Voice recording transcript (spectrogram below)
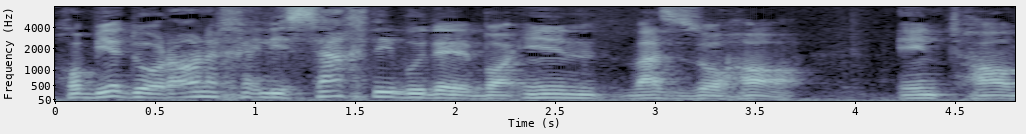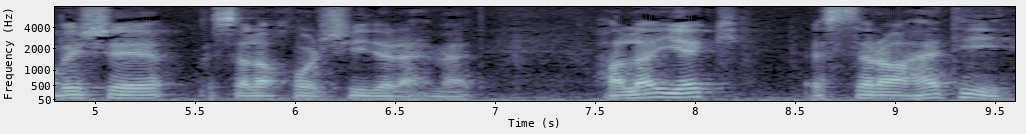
خب یه دوران خیلی سختی بوده با این وزوها این تابش مثلا خورشید رحمت. حالا یک استراحتی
